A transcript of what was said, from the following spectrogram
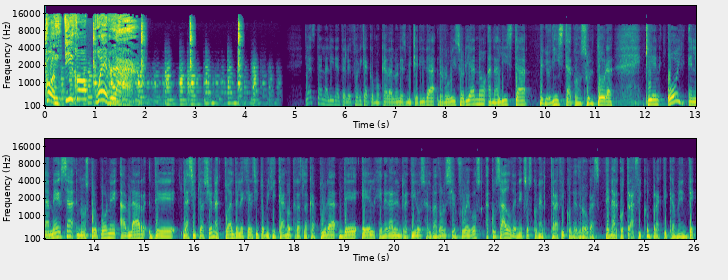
Contigo Puebla. Está en la línea telefónica como cada lunes mi querida Rubí Soriano, analista, periodista, consultora, quien hoy en la mesa nos propone hablar de la situación actual del ejército mexicano tras la captura de el general en retiro Salvador Cienfuegos, acusado de nexos con el tráfico de drogas, de narcotráfico prácticamente,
